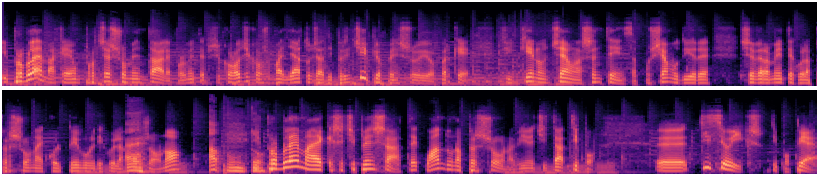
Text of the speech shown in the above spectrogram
Il problema è che è un processo mentale, probabilmente psicologico, sbagliato già di principio, penso io, perché finché non c'è una sentenza possiamo dire se veramente quella persona è colpevole di quella Eh. cosa o no. Appunto. Il problema è che se ci pensate, quando una persona viene citata, tipo eh, Tizio X, tipo Pier,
